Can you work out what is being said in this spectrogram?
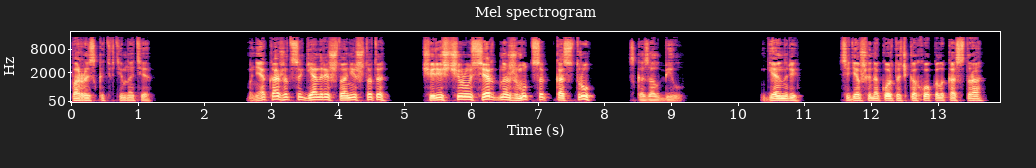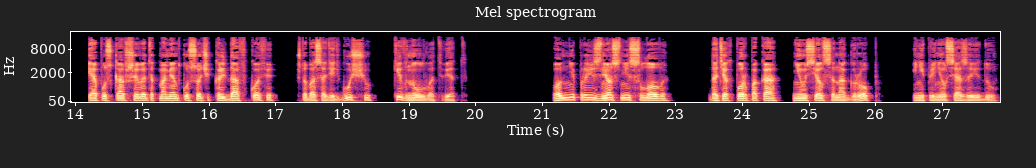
порыскать в темноте. Мне кажется, Генри, что они что-то чересчур усердно жмутся к костру, сказал Билл. Генри, сидевший на корточках около костра и опускавший в этот момент кусочек льда в кофе, чтобы осадить гущу, кивнул в ответ. Он не произнес ни слова до тех пор, пока не уселся на гроб и не принялся за еду.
